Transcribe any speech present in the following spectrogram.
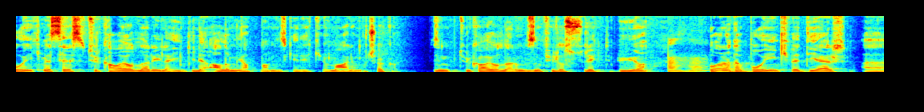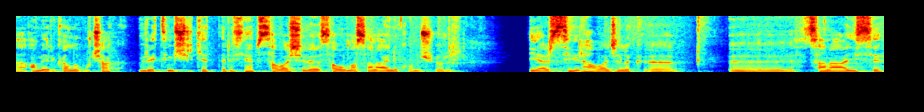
Boeing meselesi Türk Hava Yolları ile ilgili alım yapmamız gerekiyor. Malum uçak bizim Türk Hava Yollarımızın filosu sürekli büyüyor. Bu arada Boeing ve diğer e, Amerikalı uçak üretim şirketleri hep savaşı ve savunma sanayini konuşuyoruz. Diğer sivil havacılık e, e, sanayisi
